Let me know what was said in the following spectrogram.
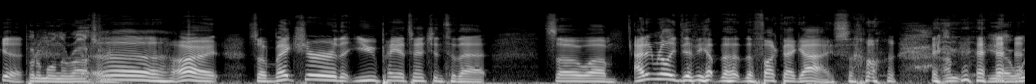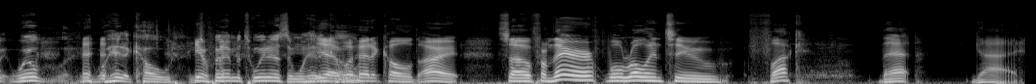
Yeah. put them on the roster. Uh, all right. So make sure that you pay attention to that. So um, I didn't really divvy up the the fuck that guy. So I'm, yeah, we, we'll we'll hit it cold. Just Yeah. put it in between us, and we'll hit yeah, it cold. we'll hit it cold. All right. So from there, we'll roll into fuck that guy.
